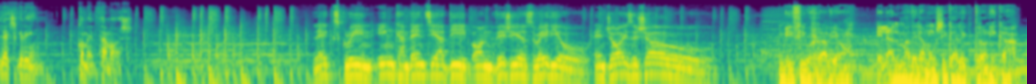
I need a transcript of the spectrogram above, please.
Lex Green, comenzamos. Lex Green, Incandencia Deep on Vicious Radio. Enjoy the show. Vicious Radio, el alma de la música electrónica.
